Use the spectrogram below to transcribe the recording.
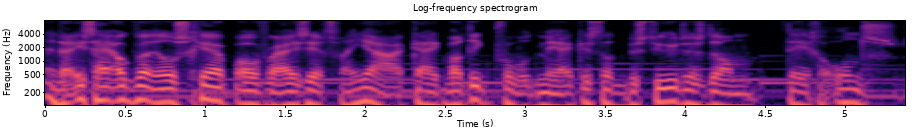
En daar is hij ook wel heel scherp over. Hij zegt van ja, kijk, wat ik bijvoorbeeld merk is dat bestuurders dan tegen ons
